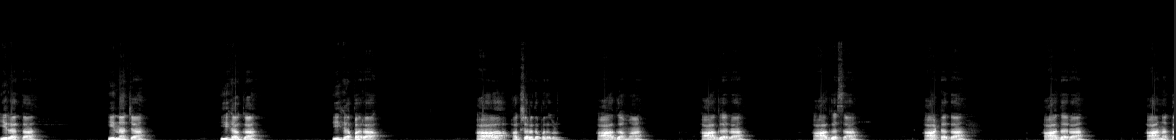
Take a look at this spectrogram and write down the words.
ಇರತ, ಇನಜ, ಇಹಗ, ಇಹಪರ. ಆ ಅಕ್ಷರದ ಪದಗಳು. ಆಗಮ, ಆಗರ, ಆಗಸ, ಆಟದ ಆದರ ಆನತ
